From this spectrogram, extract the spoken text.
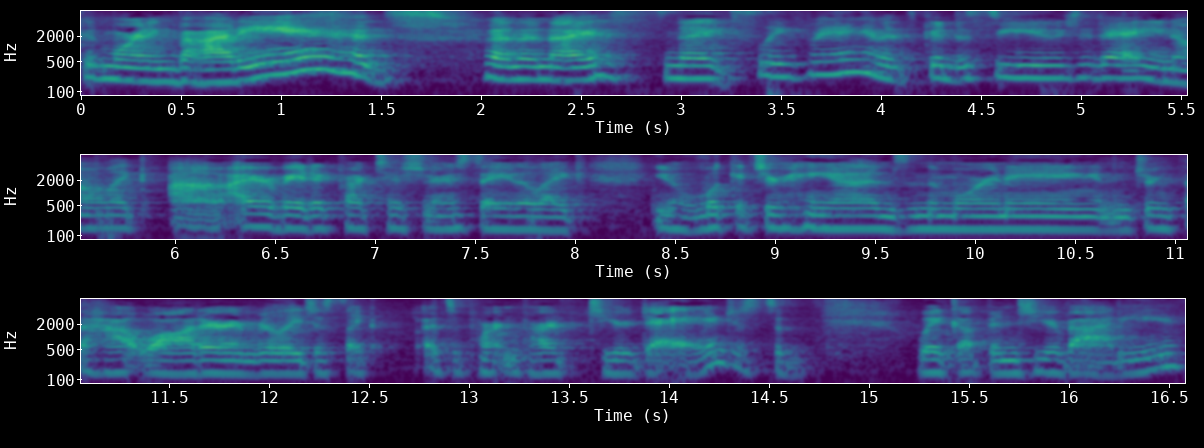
good morning, body. It's been a nice night sleeping and it's good to see you today. You know, like um, Ayurvedic practitioners say to like, you know, look at your hands in the morning and drink the hot water and really just like it's important part to your day just to wake up into your body.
